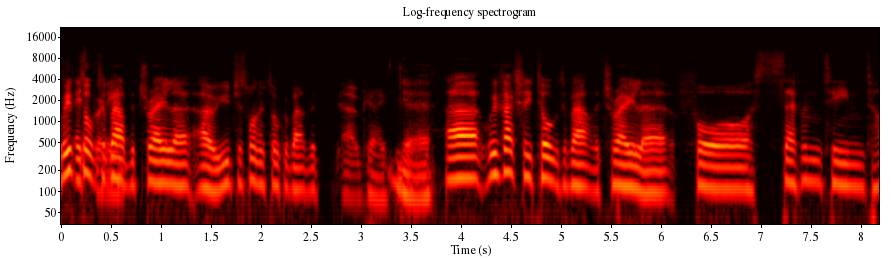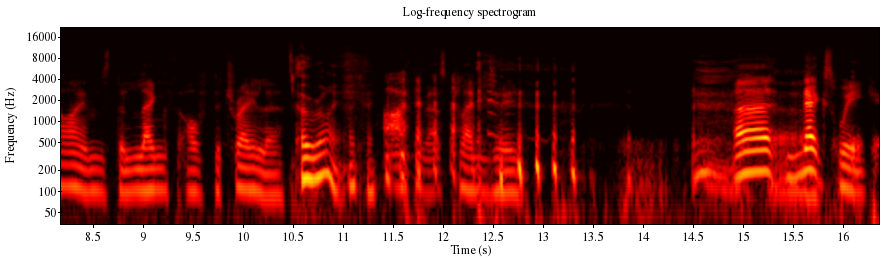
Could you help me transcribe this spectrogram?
We've It's talked brilliant. about the trailer. Oh, you just want to talk about the? Okay. Yeah. Uh, we've actually talked about the trailer for seventeen times the length of the trailer. Oh right, okay. I think that's plenty. Uh, next week,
